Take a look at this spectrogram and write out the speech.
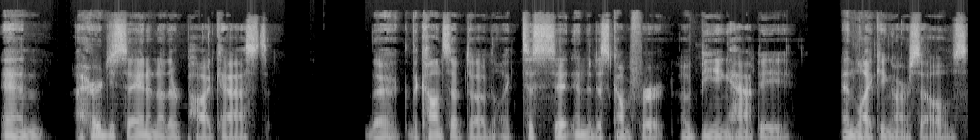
And I heard you say in another podcast the the concept of like to sit in the discomfort of being happy and liking ourselves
